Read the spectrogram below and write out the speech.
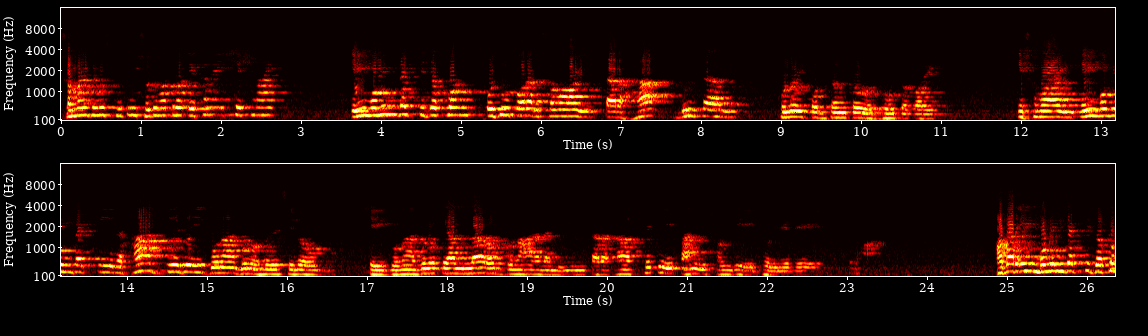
সম্মানিত উপস্থিতি, শুধুমাত্র এখানে শেষ নয় এই মমিন ব্যক্তি যখন অজু করার সময় তার হাত দুইটা কোনই পর্যন্ত ধৌত করে, এ সময় এই মমিন ব্যক্তির হাত দিয়ে যে গোনাগুলো হয়েছিল সেই গোনাগুলোকে আল্লাহ রব্বুল আলামিন তার হাত থেকে পানির সঙ্গে ঝরিয়ে দেয় আবার এই মমিন ব্যক্তি যখন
